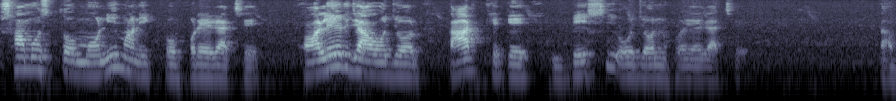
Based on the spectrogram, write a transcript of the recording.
সমস্ত মণিমাণিক্য ভরে গেছে। ফলের যা ওজন, তার থেকে বেশি ওজন হয়ে গেছে। তা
